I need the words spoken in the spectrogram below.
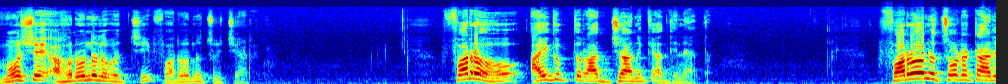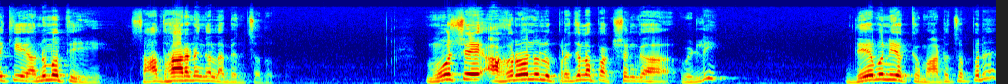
మోషే అహరోనులు వచ్చి ఫరోను చూచారు. ఫరో ఐగుప్తు రాజ్యానికి అధినేత. ఫరోను చూడటానికి అనుమతి సాధారణంగా లభించదు. మోషే అహరోనులు ప్రజల పక్షంగా వెళ్ళి దేవుని యొక్క మాట చొప్పున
